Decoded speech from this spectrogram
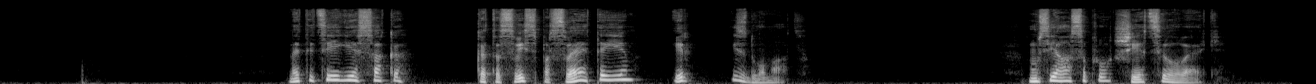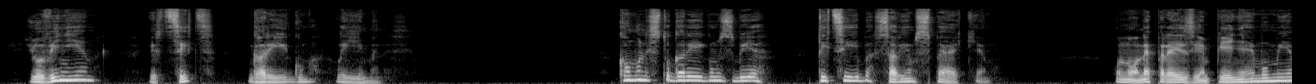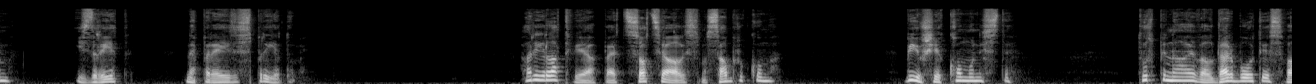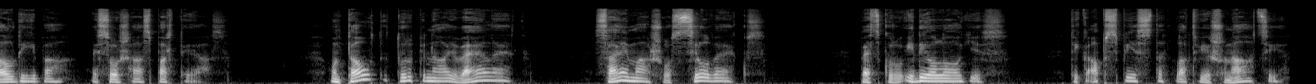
Neticīgie saka, ka tas viss par svētajiem ir izdomāts. Mums jāsaprot šie cilvēki, jo viņiem ir cits garīguma līmenis. Komunistu garīgums bija ticība saviem spēkiem, un no nepareiziem pieņēmumiem izriet nepareizi spriedumi. Arī Latvijā pēc sociālisma sabrukuma bijušie komunisti turpināja vēl darboties valdībā esošās partijās, un tauta turpināja vēlēt saimā šos cilvēkus, pēc kuru ideoloģijas tika apspiesta latviešu nācija,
